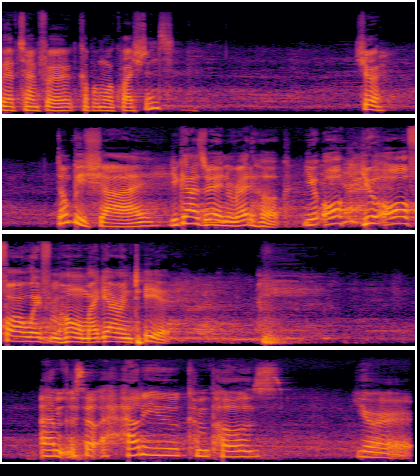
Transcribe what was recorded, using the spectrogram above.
we have time for a couple more questions. Sure. Don't be shy. You guys are in Red Hook. You're all, you're all far away from home, I guarantee it. Um, so, how do you compose your?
